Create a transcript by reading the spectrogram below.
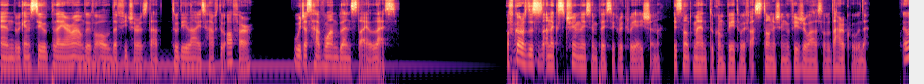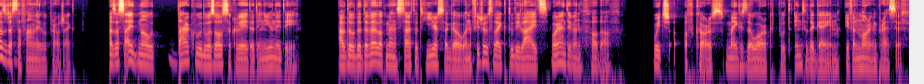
And we can still play around with all the features that 2D lights have to offer. We just have one blend style less. Of course, this is an extremely simplistic recreation. It's not meant to compete with astonishing visuals of Darkwood. It was just a fun little project. As a side note, Darkwood was also created in Unity, although the development started years ago when features like 2D lights weren't even thought of, which of course makes the work put into the game even more impressive.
